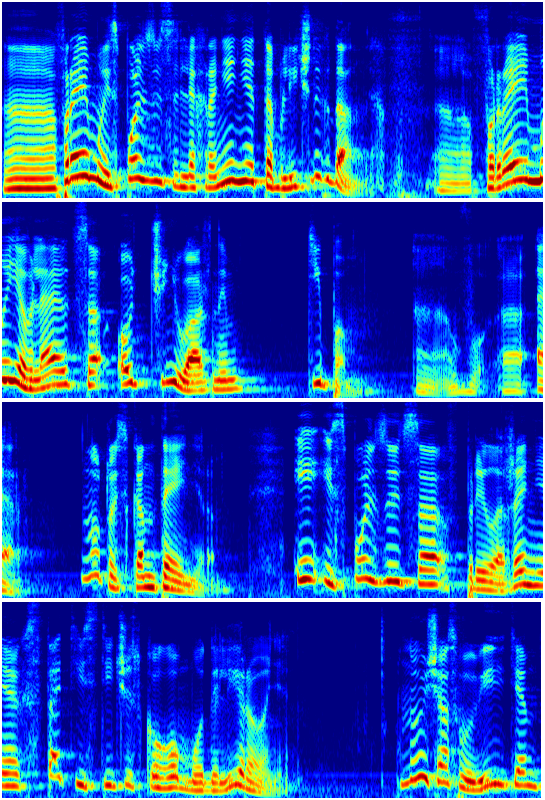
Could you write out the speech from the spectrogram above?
Э, фреймы используются для хранения табличных данных. Э, фреймы являются очень важным типом э, в R, ну то есть контейнером, и используются в приложениях статистического моделирования. Ну и сейчас вы увидите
